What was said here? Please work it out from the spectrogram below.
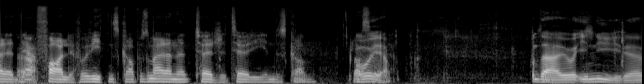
er det, det er farlig for vitenskapen, som er denne tørre teorien du skal plassere. Oh, ja. Og det er jo i nyere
